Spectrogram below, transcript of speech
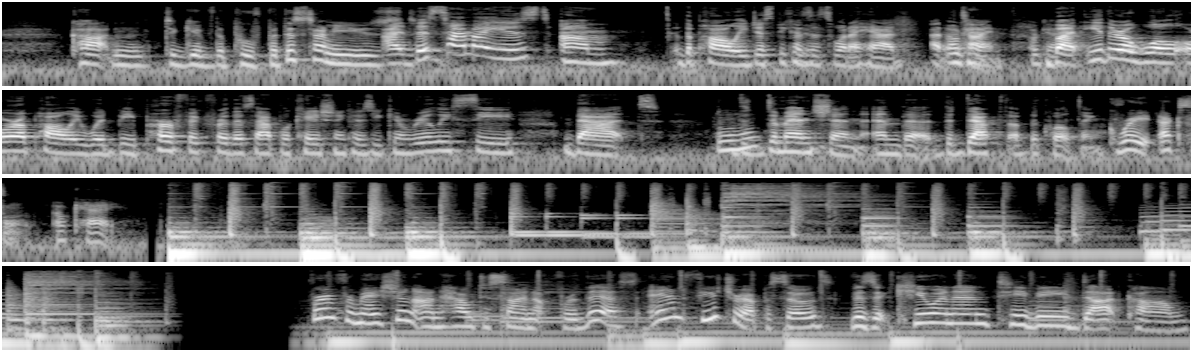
cotton to give the poof, but this time you used. I, this time I used um, the poly just because it's what I had at the Okay, time. okay. But either a wool or a poly would be perfect for this application because you can really see that Mm-hmm. d- dimension and the, the depth of the quilting. Great, excellent. Okay. Information on how to sign up for this and future episodes, visit qnntv.com.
